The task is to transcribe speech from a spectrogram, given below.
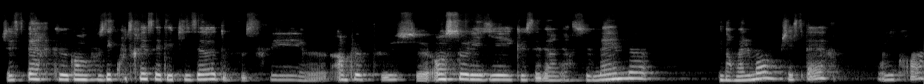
J'espère que quand vous écouterez cet épisode, vous serez euh, un peu plus ensoleillé que ces dernières semaines Normalement, j'espère. On y croit?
